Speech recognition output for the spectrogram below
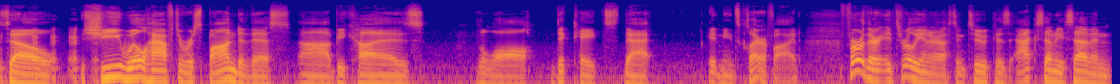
So she will have to respond to this uh, because the law dictates that it needs clarified. Further, it's really interesting too because Act 77,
